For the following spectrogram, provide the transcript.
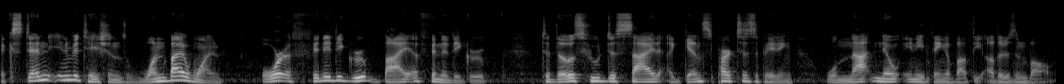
Extend invitations one by one or affinity group by affinity group to those who decide against participating will not know anything about the others involved.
